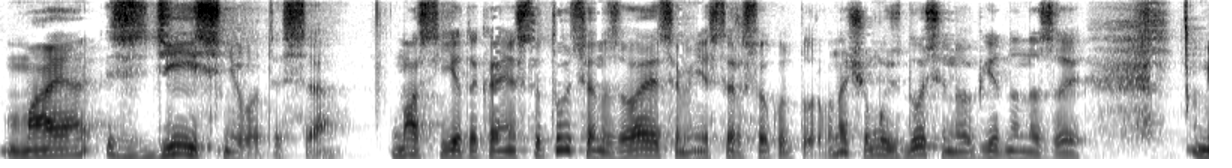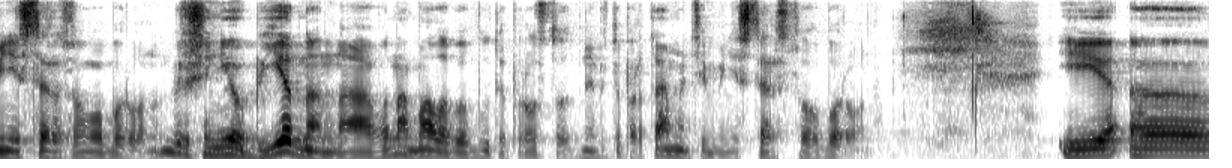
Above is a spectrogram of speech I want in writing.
має здійснюватися. У нас є така інституція, називається Міністерство культури. Вона чомусь досі не об'єднана з Міністерством оборони. Ну, Вірше, не об'єднана, а вона мала би бути просто одним з департаментів Міністерства оборони. І е,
